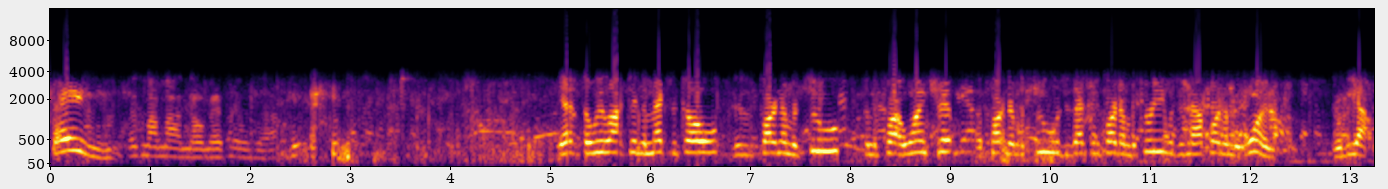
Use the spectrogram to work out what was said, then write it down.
Crazy. That's my mountain, no man. It was, uh, Yep, so we locked into Mexico. This is part number two from the part one trip. The part number two, which is actually part number three, which is now part number one, We'll be out.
